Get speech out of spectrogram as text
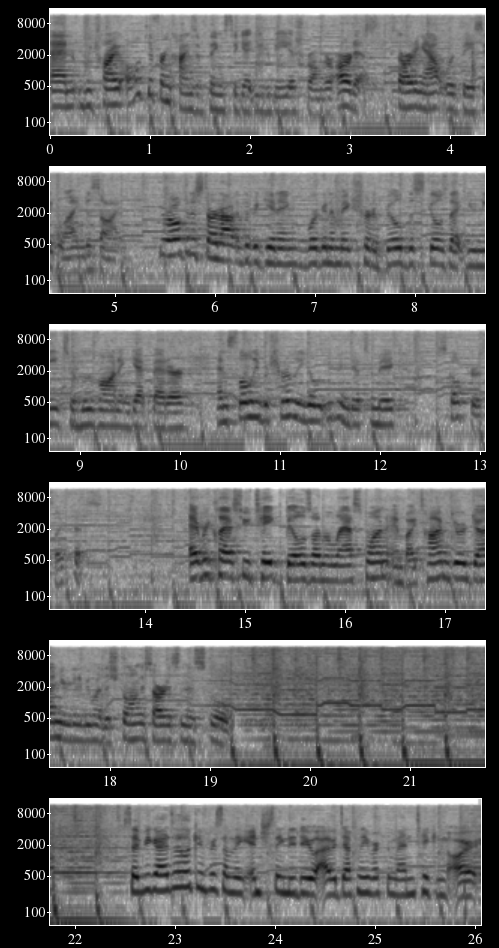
And we try all different kinds of things to get you to be a stronger artist. Starting out with basic line design. You're all going to start out at the beginning. We're going to make sure to build the skills that you need to move on and get better. And slowly but surely, you'll even get to make sculptures like this. Every class you take builds on the last one, and by time you're done, you're to be one of the strongest artists in the school. So if you guys are looking for something interesting to do, I would definitely recommend taking art.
